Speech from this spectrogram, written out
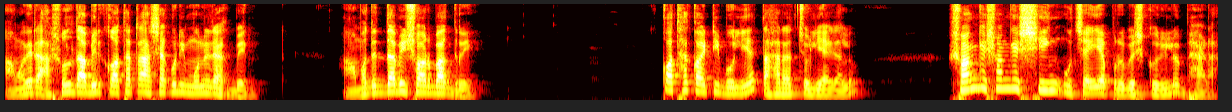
আমাদের আসল দাবির কথাটা আশা করি মনে রাখবেন। আমাদের দাবি সর্বাগ্রে। কথা কয়টি বলিয়া তাহারা চলিয়া গেল। সঙ্গে সঙ্গে শিং উঁচাইয়া প্রবেশ করিল ভেড়া।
